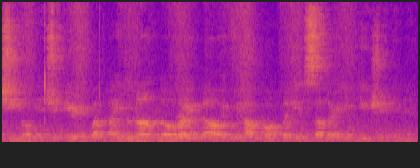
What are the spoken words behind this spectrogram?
genome engineering, but I do not know right now if we have companies that are engaging in it.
